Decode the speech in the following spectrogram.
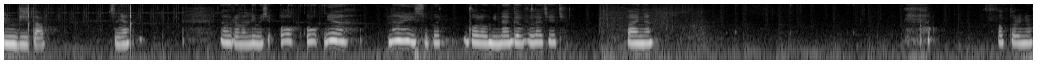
Witam. Co nie? Dobra, modlimy się. O, o, nie. I super. Wolał mi negę wylecieć. Fajnie. Faktoryniu.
